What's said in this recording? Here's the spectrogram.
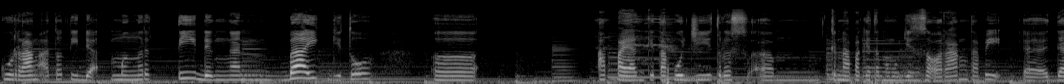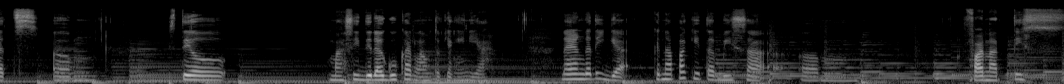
kurang atau tidak mengerti dengan baik gitu uh, apa yang kita puji terus um, kenapa kita memuji seseorang tapi uh, that's um, still masih diragukan lah untuk yang ini ya. Nah yang ketiga, kenapa kita bisa um, fanatis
